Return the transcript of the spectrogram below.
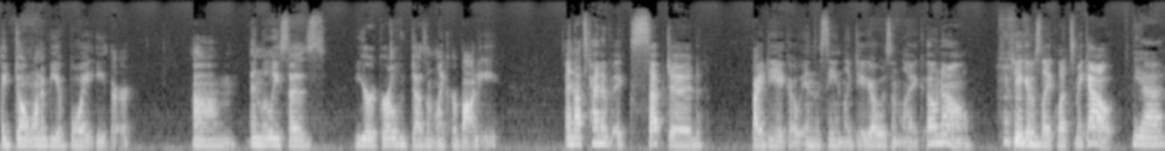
I don't want to be a boy either. Um, and Lily says, You're a girl who doesn't like her body. And that's kind of accepted by Diego in the scene. Like, Diego isn't like, Oh no. Diego's like, Let's make out. Yeah.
